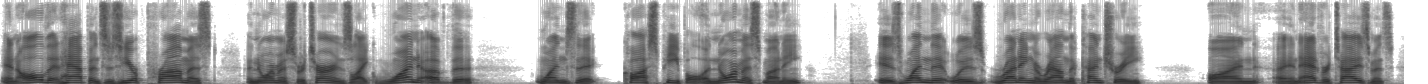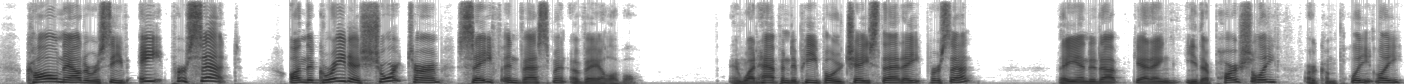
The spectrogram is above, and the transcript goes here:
and all that happens is you're promised enormous returns, like one of the ones that cost people enormous money is one that was running around the country on in advertisements Call now to receive 8% on the greatest short term safe investment available. And what happened to people who chased that 8%? They ended up getting either partially or completely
